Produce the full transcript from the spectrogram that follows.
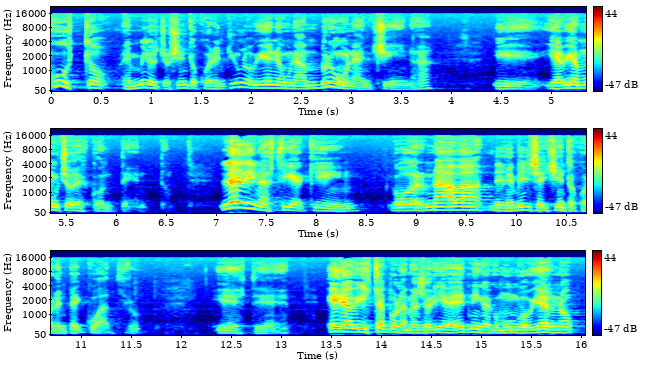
Justo en 1841 viene una hambruna en China y, había mucho descontento. La dinastía Qing gobernaba desde 1644 y este, era vista por la mayoría étnica como un gobierno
